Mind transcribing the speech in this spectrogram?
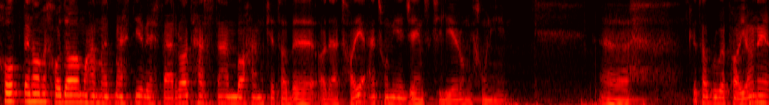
خب به نام خدا محمد مهدی بهفراد هستم. با هم کتاب عادتهای اتمی جیمز کلیر رو می‌خونیم. کتاب رو به پایان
